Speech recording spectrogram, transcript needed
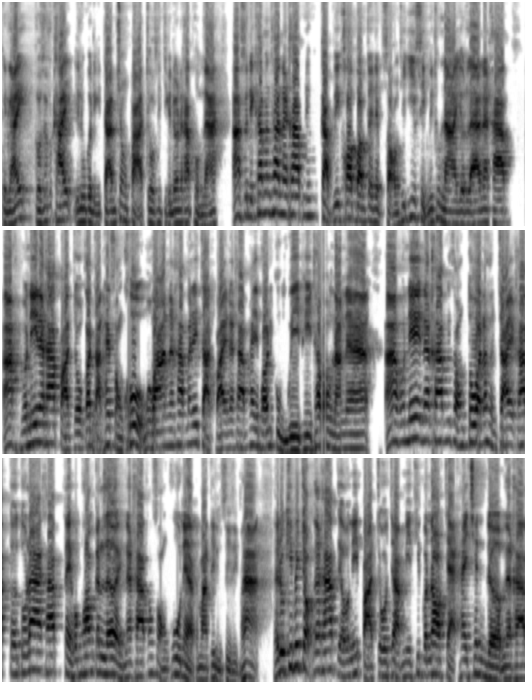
กดไลค์กดซับสไครต์อย่าลืมกดติดตามช่องป่าโจซิจิกันด้วยนะครับผมนะอะสวัสดีครับท่านๆนนะครับนี่กับวิเคราะห์บอลเตเน็บสองที่ 20 มิถุนายนแล้วนะครับอะวันนี้นะครับป่าโจก็จัดให้ 2 คู่เมื่อวานนะครับไม่ได้จัดไปนะครับให้เฉพาะในกลุ่ม VP เท่านั้นนะฮะอะวันนี้นะครับมี 2 ตัวน่าสนใจครับตัวตัวแรกครับเตะพร้อมๆกันเลยนะครับทั้งสองคู่เนี่ยประมาณตีหนึ่งสี่สิบห้าแล้วดูคลิปให้จบนะครับเดี๋ยววันนี้ป่าโจจะมีทิปบนอกแจกให้เช่นเดิมนะครับ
